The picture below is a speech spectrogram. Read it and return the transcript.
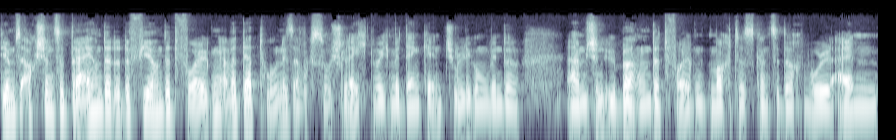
Die haben auch schon so 300 oder 400 Folgen, aber der Ton ist einfach so schlecht, wo ich mir denke, Entschuldigung, wenn du ähm, schon über 100 Folgen gemacht hast, kannst du doch wohl ein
